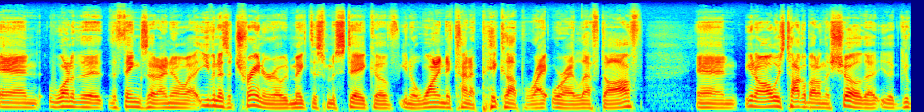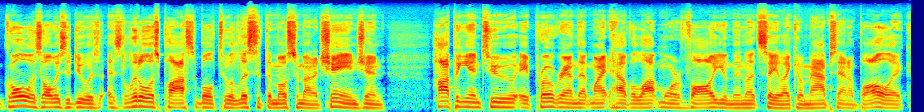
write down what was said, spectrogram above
And one of the the things that I know, uh, even as a trainer, I would make this mistake of you know wanting to kind of pick up right where I left off. And you know, I always talk about on the show that the goal is always to do as, as little as possible to elicit the most amount of change. And hopping into a program that might have a lot more volume than, let's say, like a MAPS anabolic,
